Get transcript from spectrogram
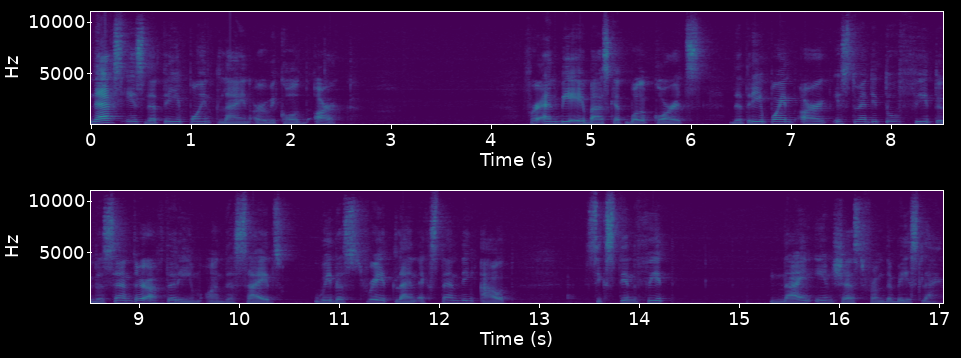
Next is the three-point line or we called arc. For NBA basketball courts, the three-point arc is 22 feet to the center of the rim on the sides with a straight line extending out 16 feet 9 inches from the baseline.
